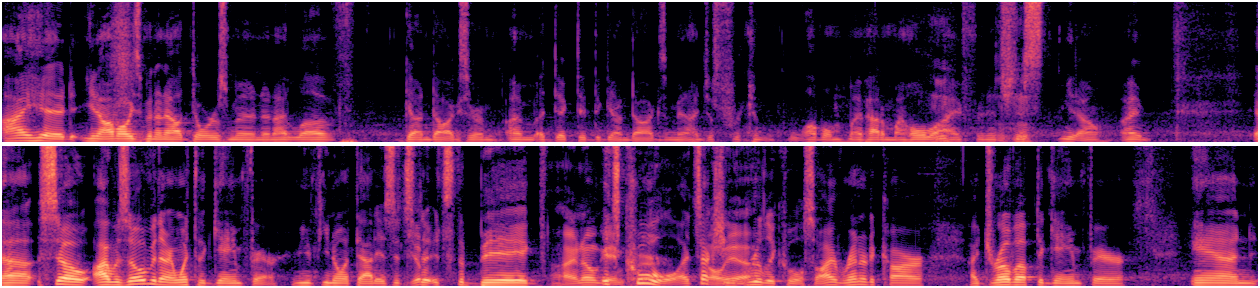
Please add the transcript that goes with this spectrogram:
I had, you know, I've always been an outdoorsman and I love gun dogs. I'm, I'm addicted to gun dogs. I mean, I just freaking love them. I've had them my whole life and it's just, you know, I uh, so I was over there. I went to the game fair. I mean, if you know what that is, it's the it's the big. I know It's game fair. cool. It's Oh, actually yeah. really cool. So I rented a car. I drove up to game fair, and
